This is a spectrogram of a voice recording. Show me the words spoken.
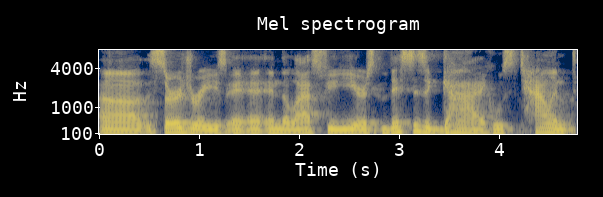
uh, surgeries in, in, the last few years. This is a guy whose talent.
